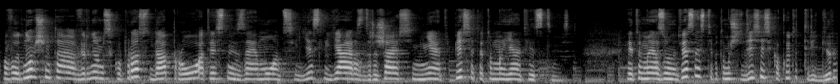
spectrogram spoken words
Вот, ну, в общем-то, вернемся к вопросу, да, про ответственность за эмоции. Если я раздражаюсь и меня это бесит, это моя ответственность. Это моя зона ответственности, потому что здесь есть какой-то триггер,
